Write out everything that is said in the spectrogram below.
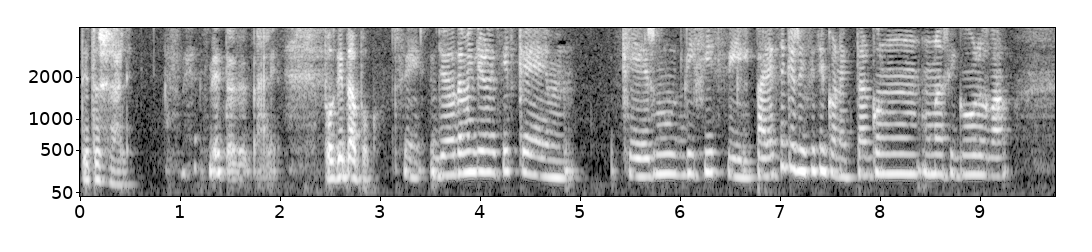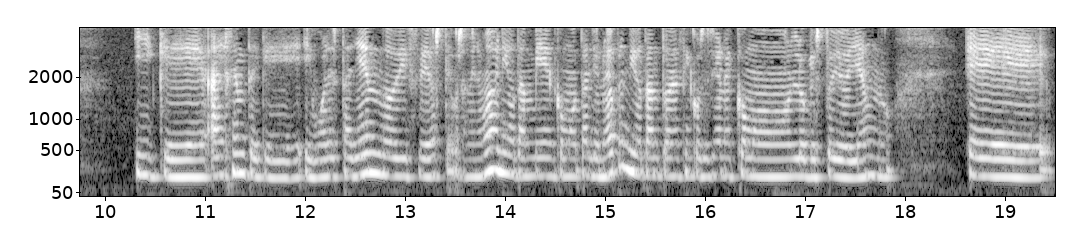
de esto se sale. De esto se sale. Poquito a poco. Sí, yo también quiero decir que, que es difícil, parece que es difícil conectar con una psicóloga y que hay gente que igual está yendo y dice, hostia, pues a mí no me ha venido tan bien como tal, yo no he aprendido tanto en cinco sesiones como lo que estoy oyendo. Eh,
